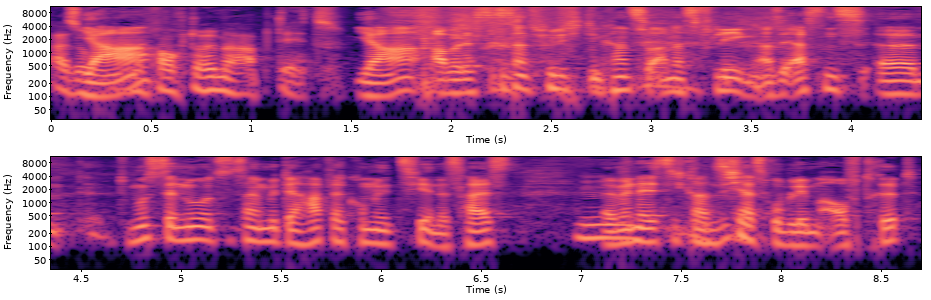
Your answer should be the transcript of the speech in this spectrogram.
Also Ja. braucht doch immer Updates. Ja, aber das ist natürlich, die kannst du anders pflegen. Also erstens, ähm, du musst ja nur sozusagen mit der Hardware kommunizieren. Das heißt, äh, wenn da jetzt nicht gerade ein Sicherheitsproblem auftritt,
